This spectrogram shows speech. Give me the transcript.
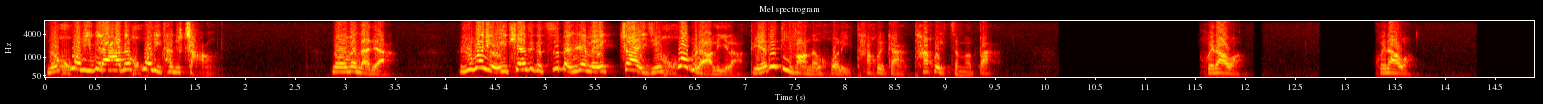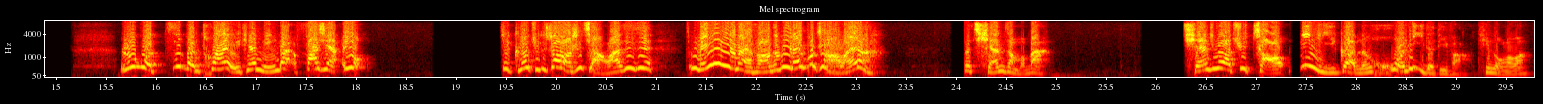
能获利，未来还能获利，它就涨。那我问大家，如果有一天这个资本认为这儿已经获不了利了，别的地方能获利，他会干，他会怎么办？回答我，回答我。如果资本突然有一天明白发现，哎呦，这格局的赵老师讲了，这这这没有人买房子，未来不涨了呀，那钱怎么办？钱就要去找另一个能获利的地方，听懂了吗？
